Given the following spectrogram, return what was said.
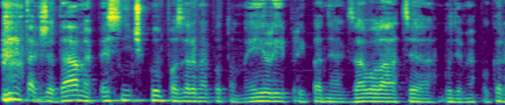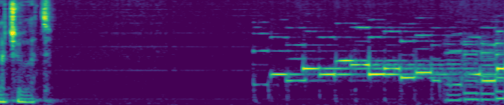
takže dáme pesničku, pozrieme potom maily, prípadne ak zavoláte a budeme pokračovať. očenka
